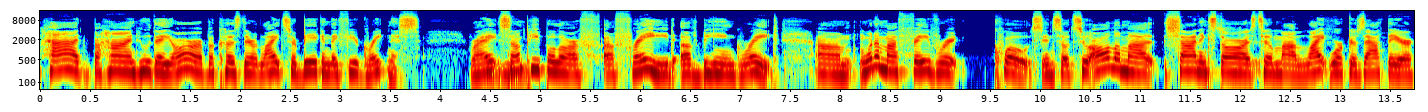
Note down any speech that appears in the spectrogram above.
hide behind who they are because their lights are big and they fear greatness right? Some people are f- afraid of being great. Um, one of my favorite quotes. And so to all of my shining stars, to my light workers out there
